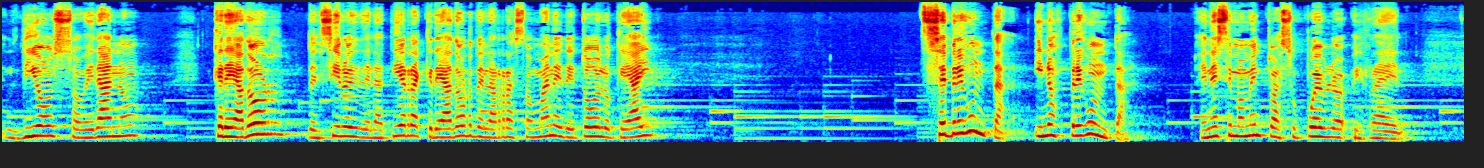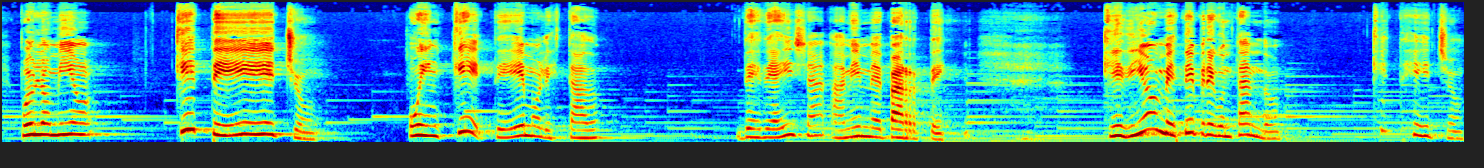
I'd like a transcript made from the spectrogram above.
Dios soberano, creador del cielo y de la tierra, creador de la raza humana y de todo lo que hay, se pregunta y nos pregunta en ese momento a su pueblo Israel, pueblo mío, ¿qué te he hecho o en qué te he molestado? Desde ahí ya a mí me parte. que Dios me esté preguntando, ¿qué te he hecho?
